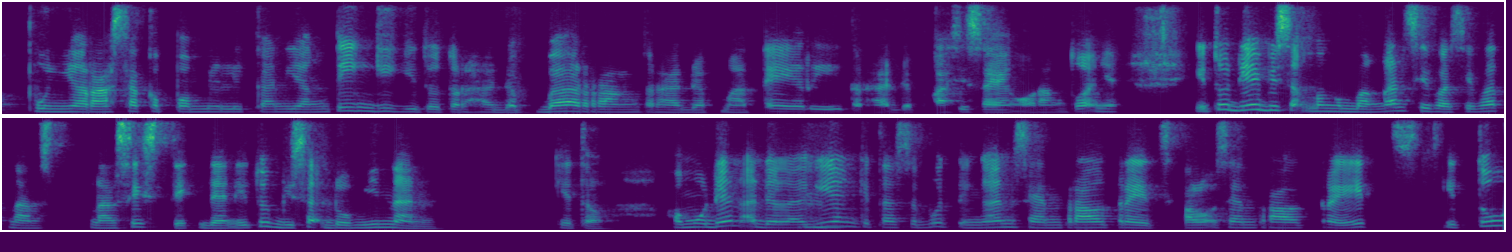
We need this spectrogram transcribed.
punya rasa kepemilikan yang tinggi gitu terhadap barang, terhadap materi, terhadap kasih sayang orang tuanya, itu dia bisa mengembangkan sifat-sifat narsistik dan itu bisa dominan gitu. Kemudian ada lagi hmm. yang kita sebut dengan central traits. Kalau central traits itu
